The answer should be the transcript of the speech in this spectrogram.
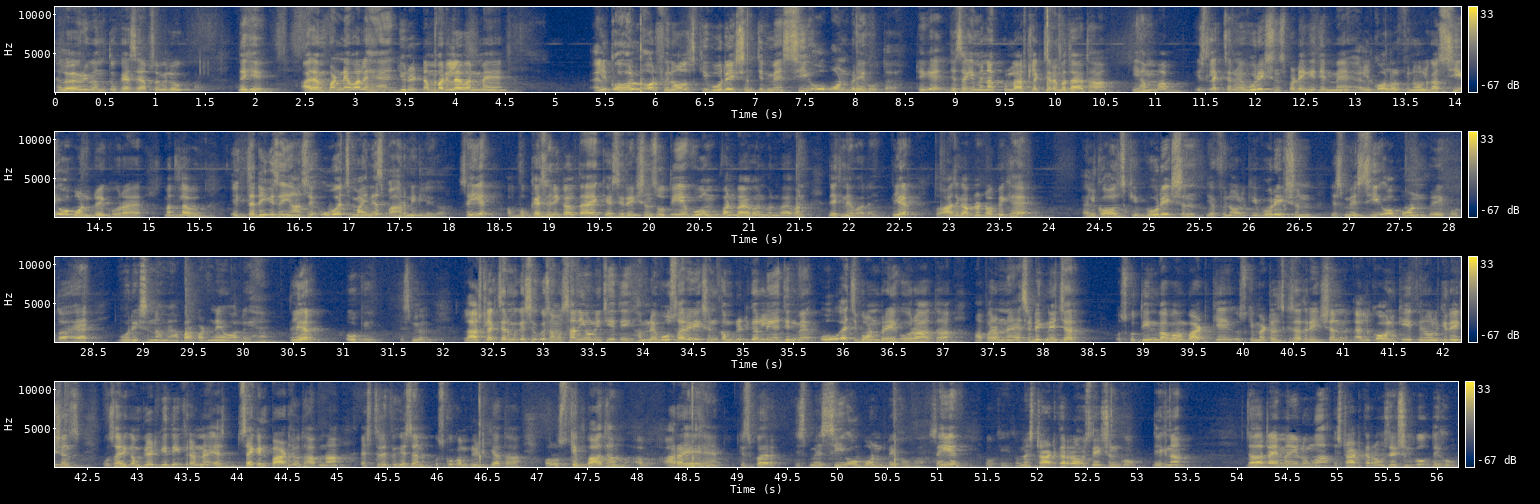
Hello everyone तो कैसे हैं आप सभी लोग? देखिए, आज हम पढ़ने वाले हैं यूनिट नंबर 11 में अल्कोहल और फिनॉल्स की वो रिएक्शन जिनमें सी ओ बॉन्ड ब्रेक होता है, ठीक है? जैसा कि मैंने आपको लास्ट लेक्चर में बताया था कि हम अब इस लेक्चर में वो रिएक्शंस पढ़ेंगे जिनमें अल्कोहल और फिनॉल का सी ओ बॉन्ड ब्रेक हो रहा है। मतलब एक तरीके से यहाँ से ओ एच माइनस बाहर निकलेगा। सही है? अब वो कैसे निकलता है, कैसे रिएक्शंस होती है, वो हम one by one one by one देखने वाले हैं। क्लियर तो आज का अपना टॉपिक है अल्कोहल्स की वो रिएक्शन या फिनॉल की वो रिएक्शन जिसमें सी ओ बॉन्ड ब्रेक होता है, वो रिएक्शन हम यहाँ पर पढ़ने वाले हैं। क्लियर ओके इसमें लास्ट लेक्चर में किसी को समस्या नहीं होनी चाहिए थी। हमने वो सारी रिएक्शन कंप्लीट कर ली हैं जिनमें ओ एच बॉन्ड ब्रेक हो रहा था। वहाँ पर हमने एसिडिक नेचर उसको तीन भागों में बांट के, उसके मेटल्स के साथ रिएक्शन अल्कोहल की फिनॉल की रिएक्शंस वो सारी कंप्लीट की थी। फिर हमने सेकंड पार्ट जो था अपना एस्टरिफिकेशन उसको कंप्लीट किया था। और उसके बाद हम अब आ रहे हैं किस पर? जिसमें सी ओ बॉन्ड ब्रेक होगा। सही है? ओके तो मैं स्टार्ट कर रहा हूँ इस रिएक्शन को। देखना। ज़्यादा टाइम मैं नहीं लूँगा स्टार्ट कर रहा हूँ सेक्शन को देखो।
